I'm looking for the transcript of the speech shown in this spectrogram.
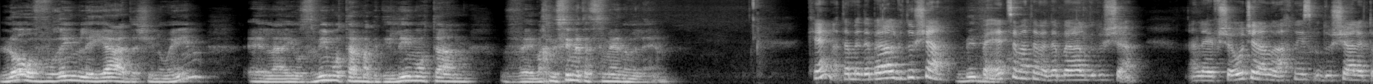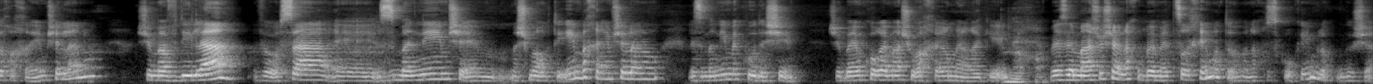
לא עוברים ליד השינויים, אלא יוזמים אותם, מגדילים אותם, ומכניסים את עצמנו אליהם. כן, אתה מדבר על קדושה. בדיוק. בעצם אתה מדבר על קדושה. על האפשרות שלנו להכניס קדושה לתוך החיים שלנו, שמבדילה ועושה אה, זמנים שהם משמעותיים בחיים שלנו לזמנים מקודשים, שבהם קורה משהו אחר מהרגיל. נכון. וזה משהו שאנחנו באמת צריכים אותו, ואנחנו זקוקים לו, קדושה.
